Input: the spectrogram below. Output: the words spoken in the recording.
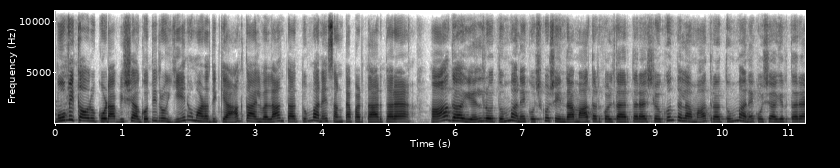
ಭೂಮಿಕಾ ಅವರು ಕೂಡ ವಿಷಯ ಗೊತ್ತಿದ್ರು ಏನು ಮಾಡೋದಿಕ್ಕೆ ಆಗ್ತಾ ಇಲ್ವಲ್ಲ ಅಂತ ತುಂಬಾನೇ ಸಂಕಟ ಪಡ್ತಾ ಇರ್ತಾರೆ. ಆಗ ಎಲ್ಲರೂ ತುಂಬಾನೇ ಖುಷಿ ಖುಷಿಯಿಂದ ಮಾತಾಡ್ಕೊಳ್ತಾ ಇರ್ತಾರೆ. ಶಕುಂತಲ ಮಾತ್ರ ತುಂಬಾನೇ ಖುಷಿಯಾಗಿರ್ತಾರೆ.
